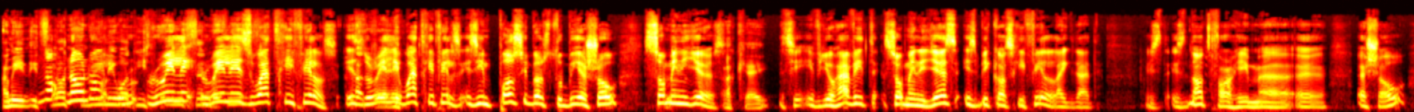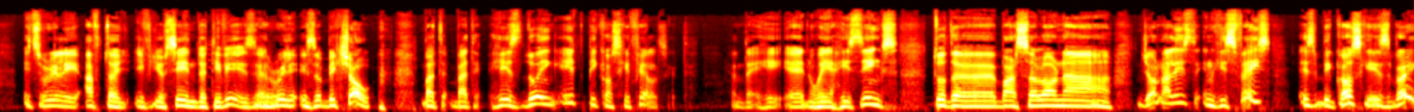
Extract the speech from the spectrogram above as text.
I mean, it's no, not no, no. really what he really, really is feels. what he feels. It's Okay. really what he feels. It's impossible to be a show so many years. Okay. See, if you have it so many years, it's because he feel like that. It's, it's not for him uh, uh, a show. It's really after if you see in the TV, it's a really it's a big show, but but he's doing it because he feels it. And he and when he sings to the Barcelona journalist in his face, it's because he is very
